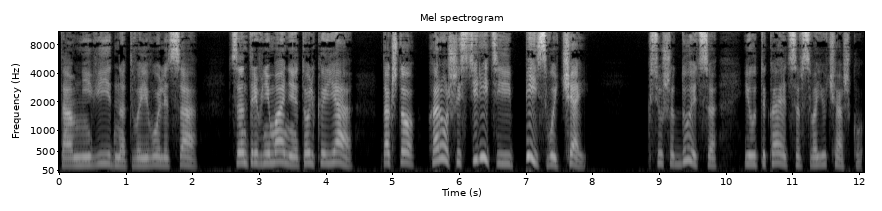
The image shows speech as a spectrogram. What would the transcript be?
Там не видно твоего лица. В центре внимания только я. Так что хорош истерить и пей свой чай. Ксюша дуется и утыкается в свою чашку.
